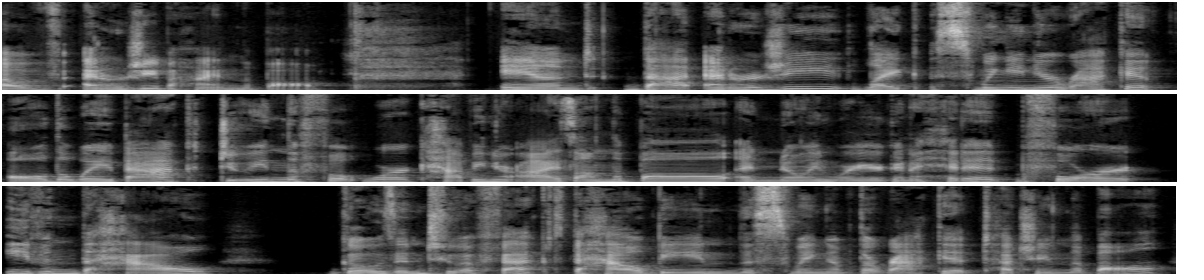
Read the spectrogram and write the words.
of energy behind the ball. And that energy, like swinging your racket all the way back, doing the footwork, having your eyes on the ball, and knowing where you're going to hit it before even the how goes into effect, the how being the swing of the racket touching the ball,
